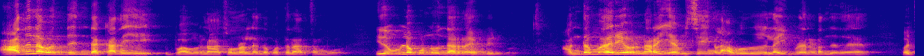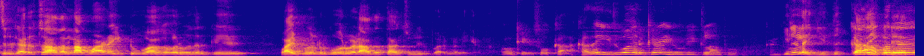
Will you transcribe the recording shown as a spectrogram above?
அதில் வந்து இந்த கதையை இப்போ அவர் நான் சொன்னல இந்த கொத்தனார் சம்பவம். இதை உள்ளே கொண்டு வந்தாருன்னா எப்படி இருக்கும்? அந்த மாதிரி அவர் நிறைய விஷயங்கள் அவர் லைஃப்பில் நடந்ததை வச்சிருக்காரு. ஸோ அதெல்லாம் வாழை டூவாக வருவதற்கு வாய்ப்புகள் இருக்கும். ஒருவேளை அதைத்தான் சொல்லியிருப்பாருன்னு நினைக்கிறேன் ஓகே ஸோ கதை இதுவாக இருக்கிற யூகிக்கலாம் இல்லை இல்லை இது கதை கிடையாது.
